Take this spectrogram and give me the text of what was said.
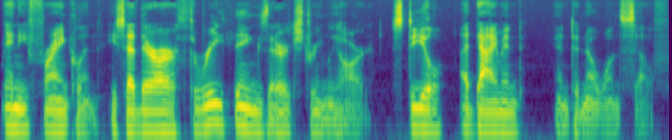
Benny Franklin. He said there are three things that are extremely hard steel, a diamond, and to know oneself.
